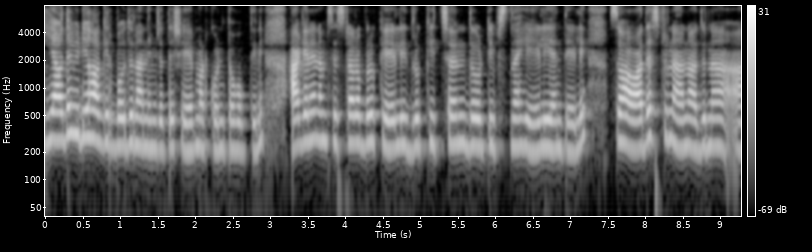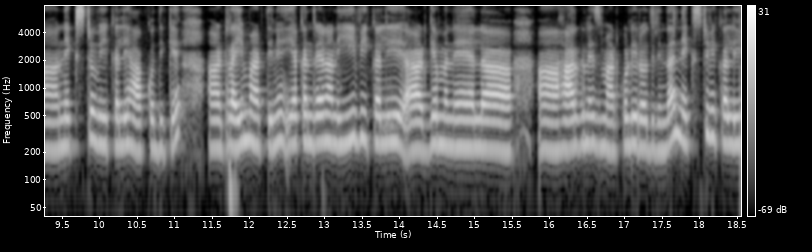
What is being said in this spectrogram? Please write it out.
ಯಾವುದೇ ವಿಡಿಯೋ ಆಗಿರ್ಬೋದು ನಾನು ನಿಮ್ಮ ಜೊತೆ ಶೇರ್ ಮಾಡ್ಕೊಳ್ತಾ ಹೋಗ್ತೀನಿ. ಹಾಗೆಯೇ ನಮ್ಮ ಸಿಸ್ಟರ್ ಒಬ್ಬರು ಕೇಳಿದರು, ಕಿಚನ್ದು ಟಿಪ್ಸ್ನ ಹೇಳಿ ಅಂತೇಳಿ. ಸೊ ಆದಷ್ಟು ನಾನು ಅದನ್ನು ನೆಕ್ಸ್ಟ್ ವೀಕಲ್ಲಿ ಹಾಕೋದಕ್ಕೆ ಟ್ರೈ ಮಾಡ್ತೀನಿ. ಯಾಕಂದರೆ ನಾನು ಈ ವೀಕಲ್ಲಿ ಅಡುಗೆ ಮನೆಯೆಲ್ಲ ಆರ್ಗನೈಸ್ ಮಾಡ್ಕೊಂಡಿರೋದ್ರಿಂದ ನೆಕ್ಸ್ಟ್ ವೀಕಲ್ಲಿ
